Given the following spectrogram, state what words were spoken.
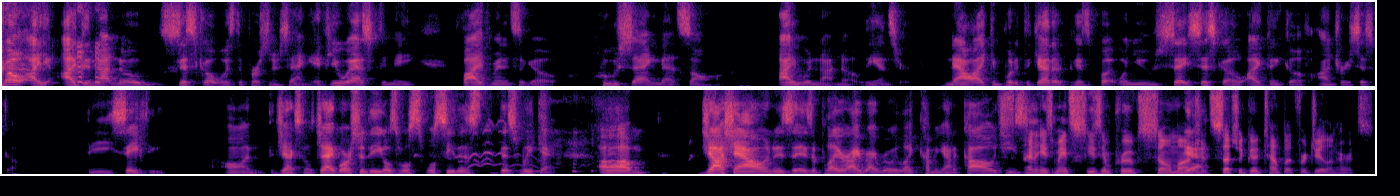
No, I I did not know Sisqo was the person who sang. If you asked me five minutes ago who sang that song, I would not know the answer. Now I can put it together because, but when you say Cisco, I think of Andre Cisco, the safety on the Jacksonville Jaguars, who the Eagles will will see this this weekend. Um, Josh Allen is is a player I, I really like coming out of college. He's and he's made he's improved so much. Yeah. It's such a good template for Jalen Hurts.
